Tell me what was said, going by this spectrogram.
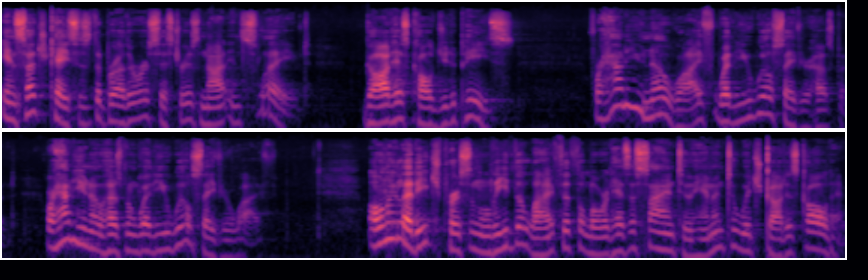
In such cases, the brother or sister is not enslaved. God has called you to peace. For how do you know, wife, whether you will save your husband? Or how do you know, husband, whether you will save your wife? Only let each person lead the life that the Lord has assigned to him and to which God has called him.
